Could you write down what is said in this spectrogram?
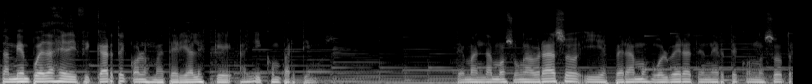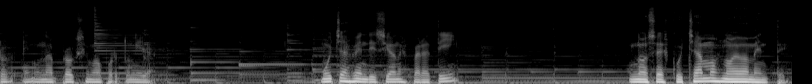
también puedas edificarte con los materiales que allí compartimos. Te mandamos un abrazo y esperamos volver a tenerte con nosotros en una próxima oportunidad. Muchas bendiciones para ti. Nos escuchamos nuevamente.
